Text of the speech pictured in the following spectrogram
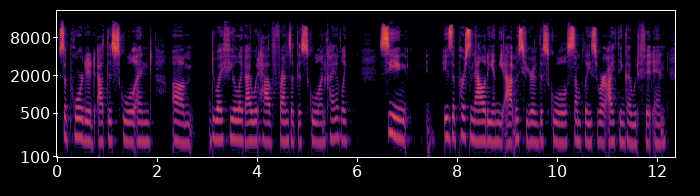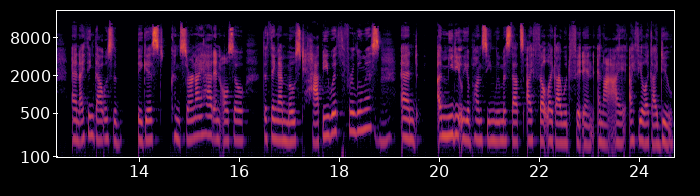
supported at this school, and um, do I feel like I would have friends at this school, and kind of like seeing is the personality and the atmosphere of the school someplace where I think I would fit in, and I think that was the biggest concern I had, and also the thing I'm most happy with for Loomis, mm-hmm. and immediately upon seeing Loomis, that's I felt like I would fit in, and I I, I feel like I do,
